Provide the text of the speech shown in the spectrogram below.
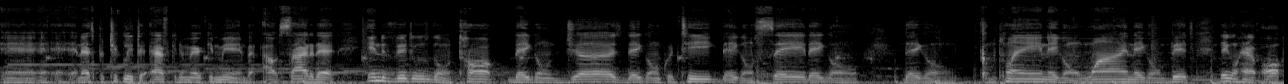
And, and that's particularly to African American men. But outside of that, individuals gonna talk, they gonna judge, they gonna critique, they gonna say, they gonna they gonna complain, they gonna whine, they gonna bitch, they gonna have all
